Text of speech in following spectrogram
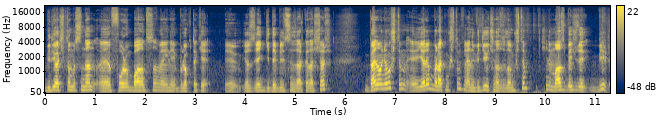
Video açıklamasından e, forum bağlantısına ve yine blogdaki e, yazıya gidebilirsiniz arkadaşlar. Ben oynamıştım. e, yarım bırakmıştım. Yani video için hazırlamıştım. Şimdi Maz 501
